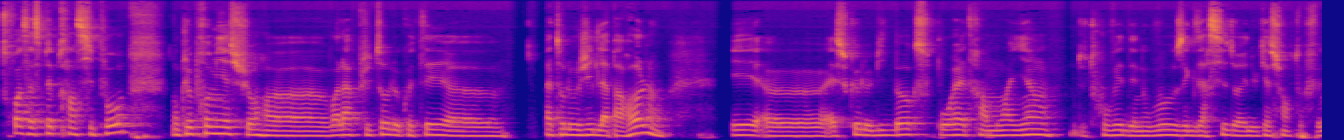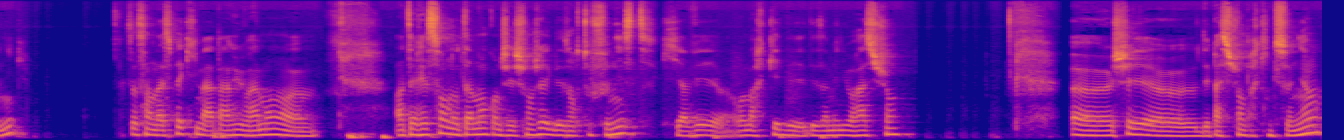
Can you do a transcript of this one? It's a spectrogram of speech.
trois aspects principaux. Donc le premier sur voilà plutôt le côté pathologie de la parole. Et euh, est-ce que le beatbox pourrait être un moyen de trouver des nouveaux exercices de rééducation orthophonique? Ça, c'est un aspect qui m'a apparu vraiment euh, intéressant, notamment quand j'ai échangé avec des orthophonistes qui avaient euh, remarqué des, améliorations chez des patients parkinsoniens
